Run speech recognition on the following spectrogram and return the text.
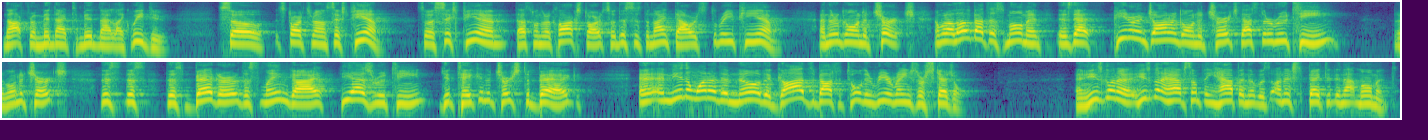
not from midnight to midnight like we do. So it starts around 6 p.m. So at 6 p.m., that's when their clock starts. So this is the ninth hour, it's 3 p.m. And they're going to church. And what I love about this moment is that Peter and John are going to church. That's their routine. They're going to church. This, this, this beggar, this lame guy, he has routine, get taken to church to beg. And, and neither one of them know that God's about to totally rearrange their schedule. And he's going he's going to have something happen that was unexpected in that moment.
